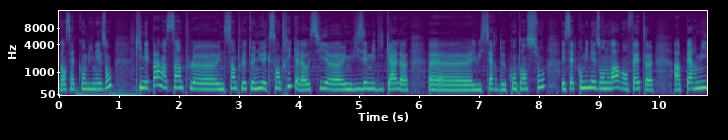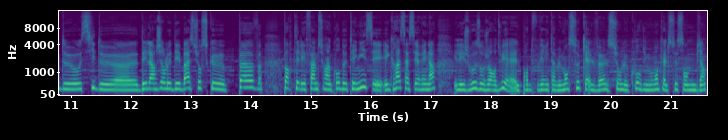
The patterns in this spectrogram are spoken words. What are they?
dans cette combinaison, qui n'est pas un simple, une simple tenue excentrique. Elle a aussi une visée médicale. Elle lui sert de contention. Et cette combinaison noire, en fait, euh, a permis aussi euh, d'élargir le débat sur ce que peuvent porter les femmes sur un court de tennis. Et, grâce à Serena, les joueuses aujourd'hui, elles portent véritablement ce qu'elles veulent sur le court du moment qu'elles se sentent bien.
